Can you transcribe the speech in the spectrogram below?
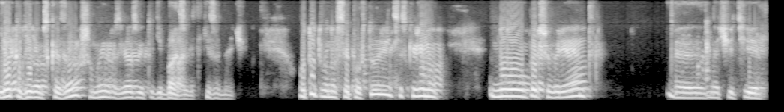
Я тоді вам сказав, що ми розв'язуємо тоді базові такі задачі. Отут воно все повторюється, скажімо, ну, перший варіант, е, значить, е,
